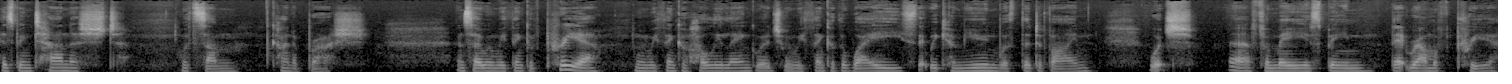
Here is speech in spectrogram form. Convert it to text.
has been tarnished with some kind of brush. And so when we think of prayer, when we think of holy language, when we think of the ways that we commune with the divine, which uh, for me has been that realm of prayer,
